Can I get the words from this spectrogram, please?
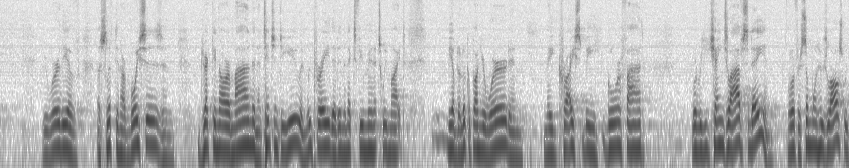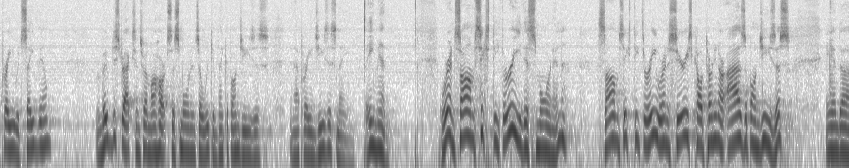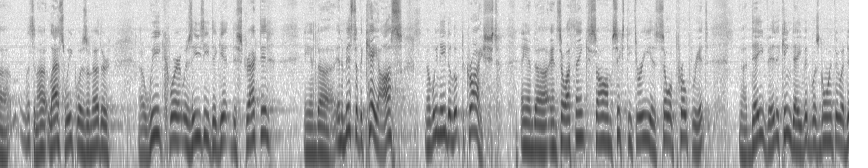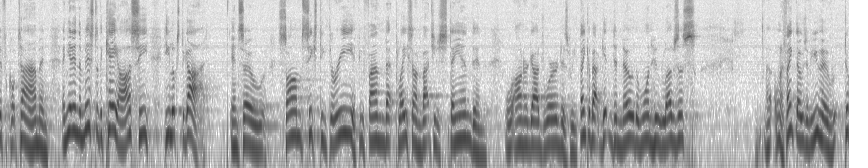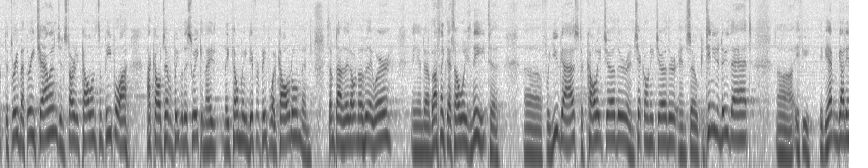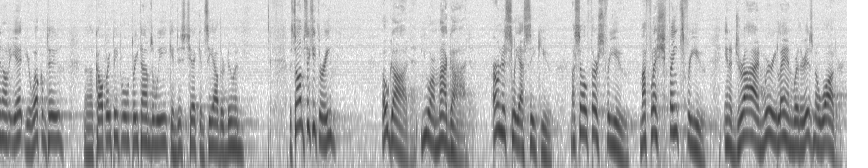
You're worthy of us lifting our voices and directing our mind and attention to you. And we pray that in the next few minutes we might be able to look upon your word and may Christ be glorified. Lord, would you change lives today? And Lord, if there's someone who's lost, we pray you would save them. Remove distractions from our hearts this morning so we can think upon Jesus. And I pray in Jesus' name. Amen. We're in Psalm 63 this morning. Psalm 63. We're in a series called Turning Our Eyes Upon Jesus. And uh, listen, I, last week was another uh, week where it was easy to get distracted. And uh, in the midst of the chaos, uh, we need to look to Christ. And, uh, and so I think Psalm 63 is so appropriate. Uh, David, King David, was going through a difficult time, and, and yet in the midst of the chaos, he, he looks to God. And so, Psalm 63, if you find that place, I invite you to stand and we'll honor God's word as we think about getting to know the one who loves us. Uh, I want to thank those of you who took the three by three challenge and started calling some people. I, I called several people this week, and they, they told me different people had called them, and sometimes they don't know who they were. And uh, but I think that's always neat to uh, for you guys to call each other and check on each other. And so continue to do that. Uh, if you if you haven't got in on it yet, you're welcome to uh, call three people three times a week and just check and see how they're doing. But Psalm 63. Oh God, you are my God. Earnestly I seek you. My soul thirsts for you. My flesh faints for you in a dry and weary land where there is no water.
